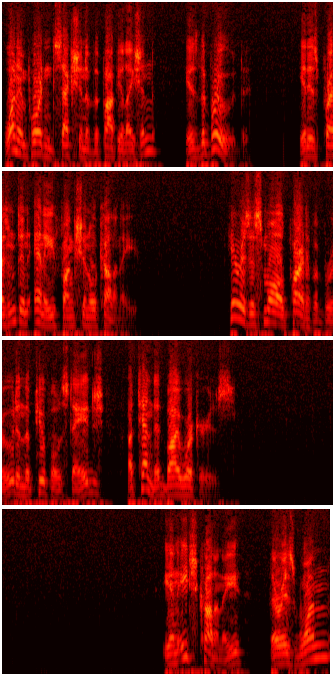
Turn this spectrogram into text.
One important section of the population is the brood. It is present in any functional colony. Here is a small part of a brood in the pupal stage, attended by workers. In each colony, there is one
